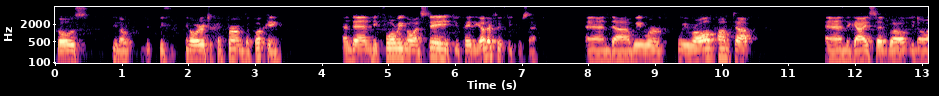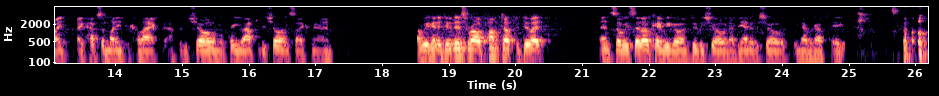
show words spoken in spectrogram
goes, you know, in order to confirm the booking, and then before we go on stage, you pay the other fifty percent. And uh, we were we were all pumped up and the guy said, well, you know, I, I have some money to collect after the show and we'll pay you after the show. And it's like, man, are we going to do this? We're all pumped up to do it. And so we said, okay, we go and do the show. And at the end of the show, we never got paid. so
